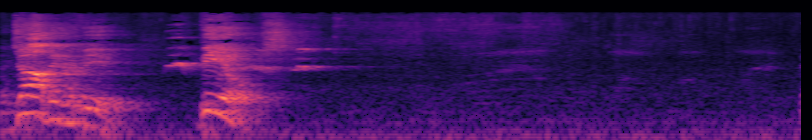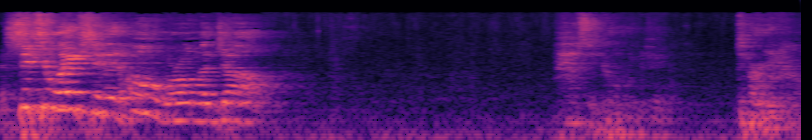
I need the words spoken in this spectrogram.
a job interview, bills, a situation at home or on the job. How's it going to turn out?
